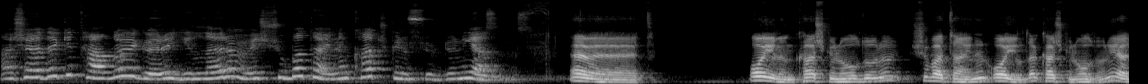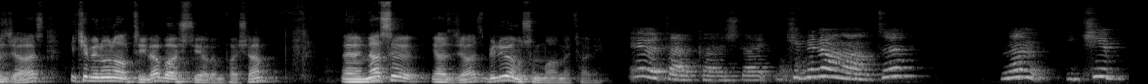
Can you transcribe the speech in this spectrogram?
Aşağıdaki tabloya göre yılların ve Şubat ayının kaç gün sürdüğünü yazınız. Evet. O yılın kaç gün olduğunu, Şubat ayının o yılda kaç gün olduğunu yazacağız. 2016 ile başlayalım paşam. Ee, nasıl yazacağız biliyor musun Muhammed Ali? Evet arkadaşlar 2016'nın iki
